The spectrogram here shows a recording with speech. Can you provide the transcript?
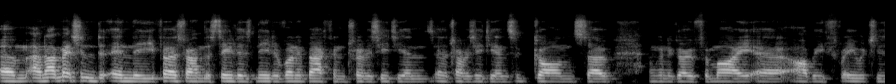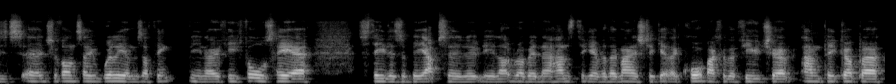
Um, and I mentioned in the first round the Steelers need a running back, and Travis Etienne's, uh, Travis Etienne's gone. So I'm going to go for my uh, RB three, which is uh, Javonte Williams. I think you know if he falls here. Steelers would be absolutely like rubbing their hands together. They managed to get their quarterback of the future and pick up a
